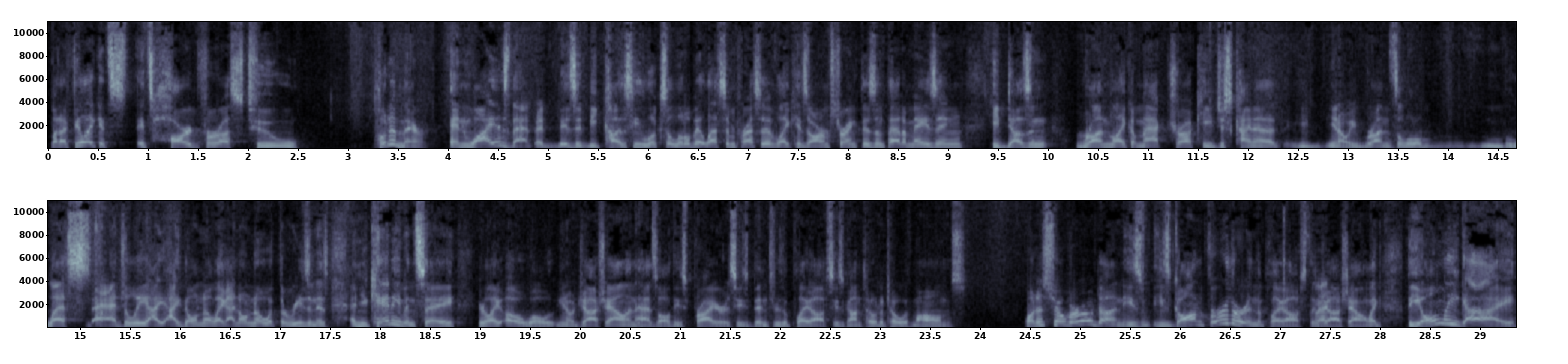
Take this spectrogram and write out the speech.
But I feel like it's it's hard for us to put him there. And why is that? Is it because he looks a little bit less impressive? Like his arm strength isn't that amazing? He doesn't run like a Mack truck. He just kind of, you know, he runs a little less agilely. I, I don't know. Like, I don't know what the reason is. And you can't even say, you're like, oh, well, you know, Josh Allen has all these priors. He's been through the playoffs. He's gone toe to toe with Mahomes. What has Joe Burrow done? He's he's gone further in the playoffs than Right. Josh Allen. Like the only guy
